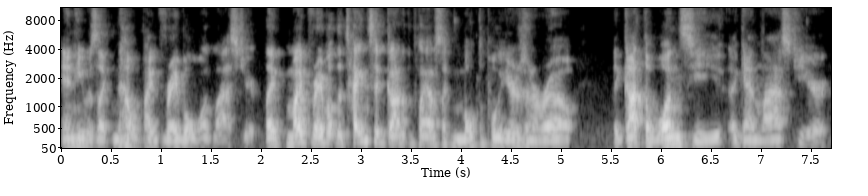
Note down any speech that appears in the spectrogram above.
and he was like, no, Mike Vrabel won last year. Like Mike Vrabel, the Titans had gone to the playoffs like multiple years in a row. They got the one seed again last year.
